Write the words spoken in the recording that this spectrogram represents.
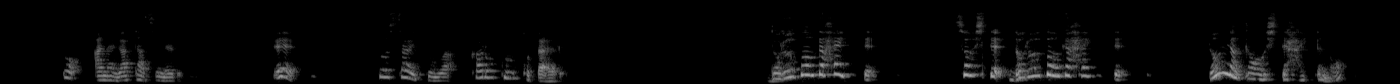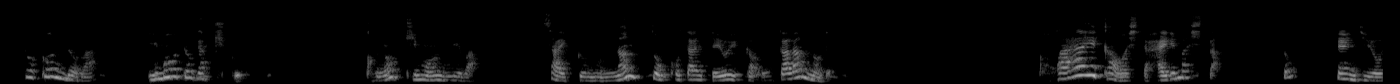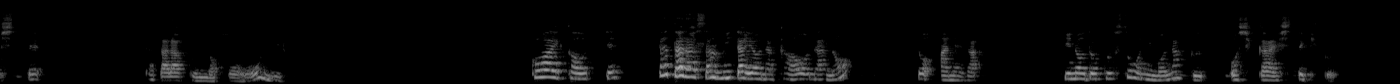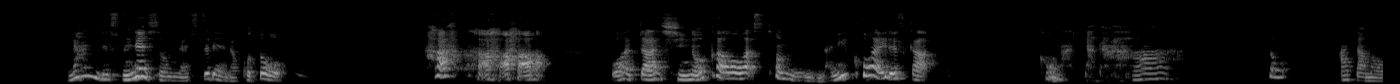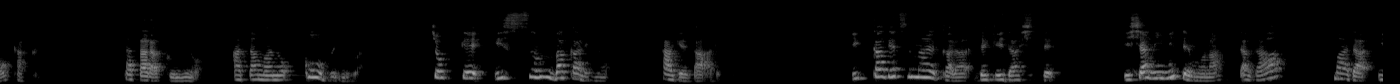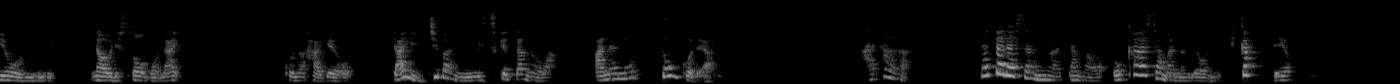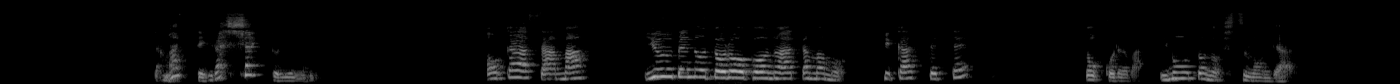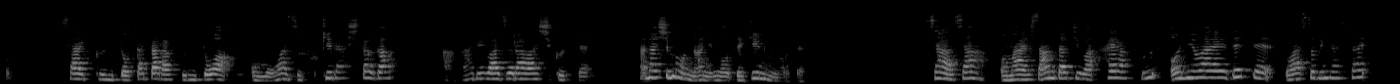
と姉が尋ねる。ええ、と細君は軽く答える。泥棒が入って、そして泥棒が入って、どんな顔して入ったの？と今度は妹が聞く。この疑問には、細君も何と答えてよいかわからんので、怖い顔して入りました。と返事をして、たたらくんの方を見る。怖い顔ってたたらさん見たような顔なの？と姉が気の毒そうにもなく押し返して聞く。なんですね、そんな失礼なことを。はっははは。私の顔はそんなに怖いですか。困ったなぁ。と頭をかく。たたらくんの頭の後部には直径一寸ばかりのハゲがある。1ヶ月前から出来出して医者に診てもらったがまだ容易に治りそうもない。このハゲを第一番に見つけたのは姉のトンコである。あらタタラさんの頭はお母様のように光ってよ。黙っていらっしゃいというのに。お母様ゆうべの泥棒の頭も光っててとこれは妹の質問である。細君とたたら君とは思わず吹き出したが、あまり煩わしくて話も何もできぬので。さあさあ、お前さんたちは早くお庭へ出てお遊びなさい。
